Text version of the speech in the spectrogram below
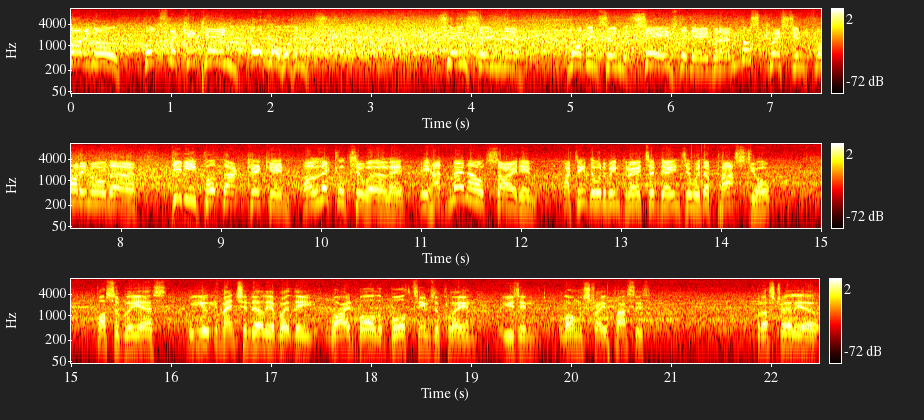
Florimo puts the kick in. Oh, and Jason uh, Robinson saves the day, but I must question Florimo there. Did he put that kick in a little too early? He had men outside him. I think there would have been greater danger with a pass, Joe. Possibly, yes. But you, you, mentioned earlier about the wide ball that both teams are playing, using long, straight passes. But Australia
